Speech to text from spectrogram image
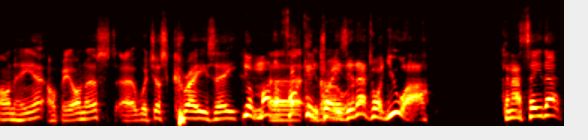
on here. I'll be honest. Uh, we're just crazy. You're Uh, motherfucking you know, crazy. That's what you are. Can I say that?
